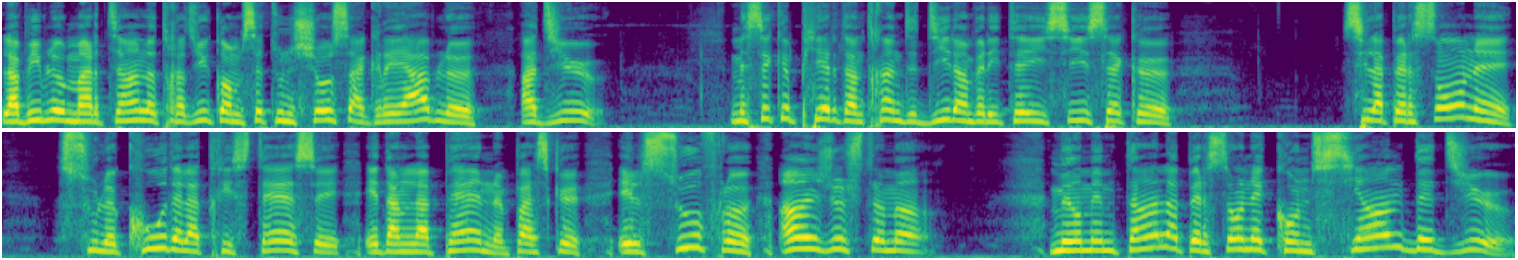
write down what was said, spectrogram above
La Bible Martin le traduit comme c'est une chose agréable à Dieu. Mais ce que Pierre est en train de dire en vérité ici, c'est que si la personne est sous le coup de la tristesse et, dans la peine parce qu'elle souffre injustement, mais en même temps la personne est consciente de Dieu,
